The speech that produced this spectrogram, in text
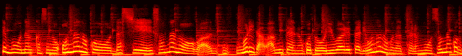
でもなんかその女の子だし、そんなのは無理だわみたいなことを言われたり、女の子だったらもうそんなこと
